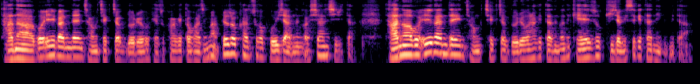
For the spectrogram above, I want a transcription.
단호하고 일관된 정책적 노력을 계속하겠다고 하지만 뾰족한 수가 보이지 않는 것이 현실이다. 단호하고 일관된 정책적 노력을 하겠다는 것은 계속 기저귀 쓰겠다는 얘기입니다.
